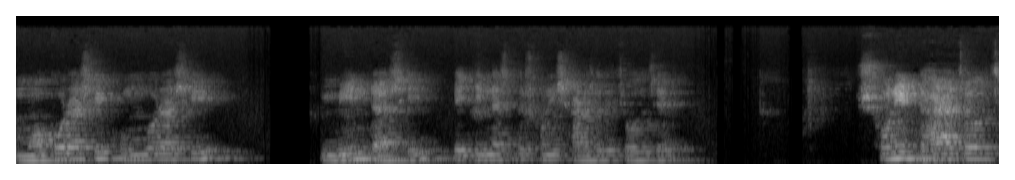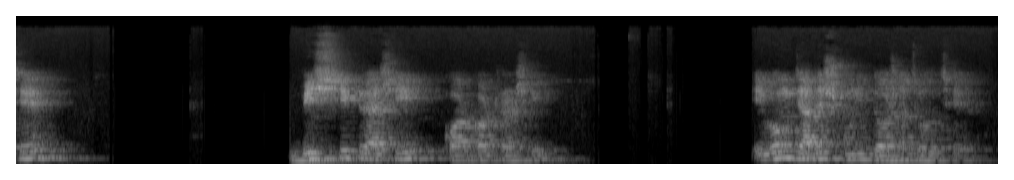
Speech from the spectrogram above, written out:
মকর রাশি, কুম্ভ রাশি, মীন রাশি, এই তিন রাশিতে শনির সাড়ে সাতি চলছে, শনির ঢায়া চলছে, বৃশ্চিক রাশি, কর্কট রাশি এবং যাদের শনির দশা চলছে।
